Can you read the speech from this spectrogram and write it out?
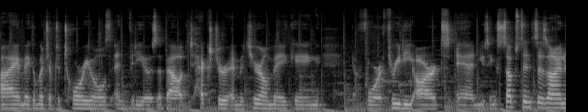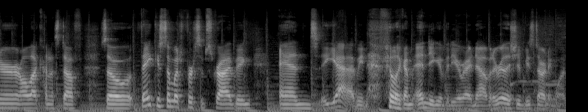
I make a bunch of tutorials and videos about texture and material making for 3D art and using Substance Designer and all that kind of stuff. So thank you so much for subscribing. And yeah, I mean, I feel like I'm ending a video right now, but I really should be starting one.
